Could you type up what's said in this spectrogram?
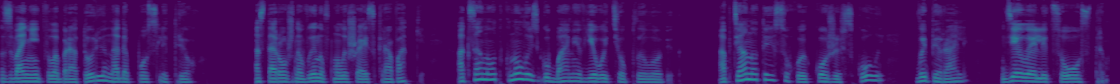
Звонить в лабораторию надо после трех. Осторожно вынув малыша из кроватки, Оксана уткнулась губами в его теплый лобик. Обтянутые сухой кожей скулы выпирали, делая лицо острым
